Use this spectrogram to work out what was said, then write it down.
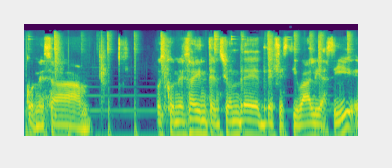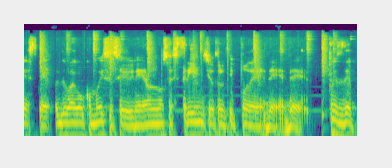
con, esa pues con esa intención de, festival y así este luego como dices se vinieron los streams y otro tipo de, de, pues de,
